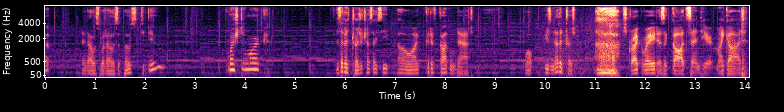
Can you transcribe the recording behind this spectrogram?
Oh. And that was what I was supposed to do? Question mark? Is that a treasure chest I see? Oh, I could have gotten that. Well, here's another treasure. Ah, Strike Raid is a godsend here, my god.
